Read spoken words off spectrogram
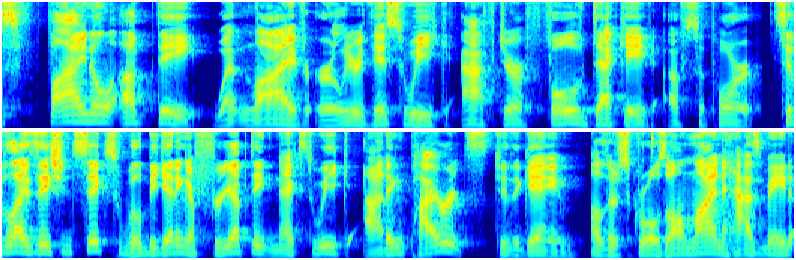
Final update went live earlier this week after a full decade of support. Civilization 6 will be getting a free update next week, adding pirates to the game. Elder Scrolls Online has made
